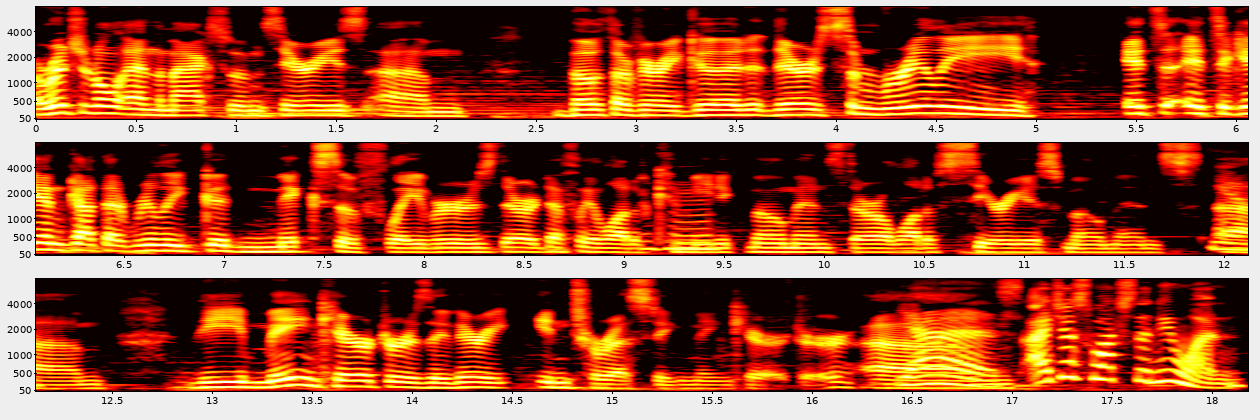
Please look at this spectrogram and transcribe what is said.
original and the Maximum series. Um, both are very good. There's some really. It's it's again got that really good mix of flavors. There are definitely a lot of Mhm. comedic moments. There are a lot of serious moments. Yeah. Um, the main character is a very interesting main character. Um, yes, I just watched the new one.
